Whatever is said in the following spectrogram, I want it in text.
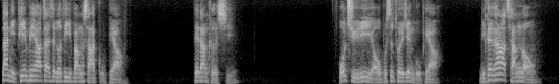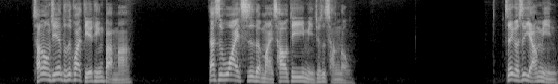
那你偏偏要在这个地方杀股票，非常可惜。我举例哦，我不是推荐股票，你可以看到长龙。长隆今天不是快跌停板吗？但是外资的买超第一名就是长隆，这个是阳明，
